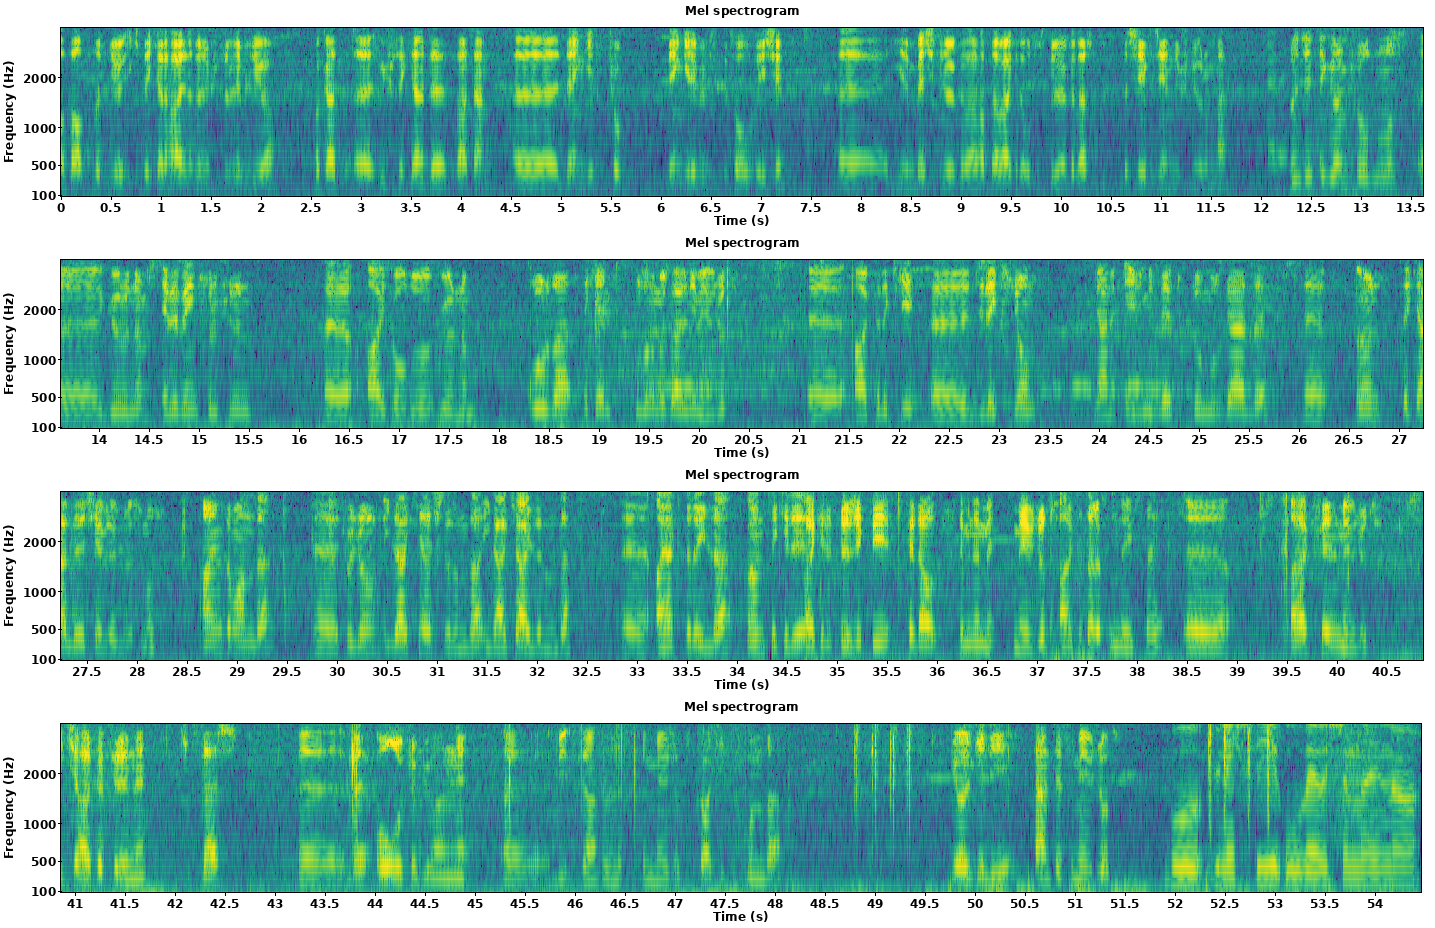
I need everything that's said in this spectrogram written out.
azaltılabiliyor. 2 teker haline dönüştürülebiliyor. Fakat 3 tekerde zaten e, dengesi çok dengeli bir bisiklet olduğu için e, 25 kiloya kadar hatta belki de 30 kiloya kadar taşıyabileceğini düşünüyorum ben. Evet. Öncelikle görmüş olduğunuz e, görünüm ebeveyn sürüşünün e, ait olduğu görünüm. Burada tekel kullanım özelliği mevcut. E, arkadaki e, direksiyon yani elimizde tuttuğumuz yerde e, ön tekerleri çevirebiliyorsunuz. Aynı zamanda e, çocuğunuz ileriki yaşlarında, ileriki aylarında e, ayaklarıyla ön tekeri hareket ettirecek bir pedal sistemine me- mevcut. Arka tarafında ise e, ayak freni mevcut. İki arka freni kitler e, ve oldukça güvenli e, bir frenleme sistemi mevcut. Arka kısmında gölgeliği, tentesi mevcut. Bu güneşliği UV ışınlarına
